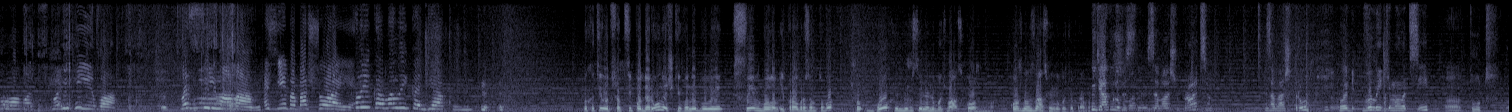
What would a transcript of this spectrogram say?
Рома, спасибо. Спасибо вам. Спасибо большое. Велика, велика дякую. Ми хотіли б, щоб ці подаруночки вони були символом і прообразом того, що Бог він дуже сильно любить вас, кожного. Кожного з нас він любить окремо. Дякую за вашу працю, за ваш труд. Ви великі молодці. Е, Тут е,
